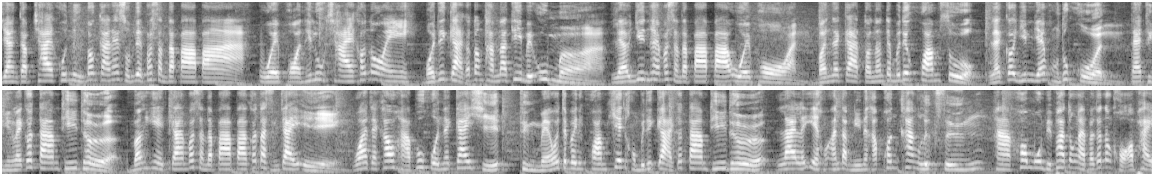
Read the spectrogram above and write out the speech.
อย่างกับชายคนหนึ่งต้องการให้สมเด็จพระสันตะปาปา อวยพรให้ลูกชายเขาหน่อย บริการก็ต้องทำหน้าที่ไปอุ้มมา แล้วยื่นให้พระสันตะปาปาอวยพร บรรยากาศตอนนั้นเต็มไปด้วยความสุข และก็ยิ้มแย้มของทุกคน แต่ถึงอย่างไรก็ตามทีเถอะ บางเหตุการณ์พระสันตะปาปาก็ตัดสินใจเอง ว่าจะเข้าหาผู้คนให้ใกล้ชิด ถึงแม้ว่าจะเป็นความเครียดของบริการก็ตามทีเถอะรายละเอียดของอันดับนี้นะครับค่อนข้างลึกซึ้ง หากข้อมูลผิดพลาดตรงไหนไปก็ต้องขออภัย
